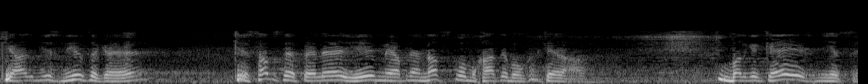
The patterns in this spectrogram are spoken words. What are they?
کہ آدمی اس نیت سے کہے کہ سب سے پہلے یہ میں اپنے نفس کو مخاطب ہو کر کہہ رہا ہوں۔ بلکہ کہے اس نیت سے۔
